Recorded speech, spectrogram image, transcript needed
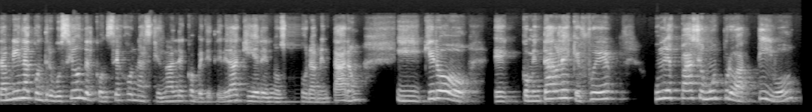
también la contribución del Consejo Nacional de Competitividad, quienes nos juramentaron, y quiero eh, comentarles que fue un espacio muy proactivo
